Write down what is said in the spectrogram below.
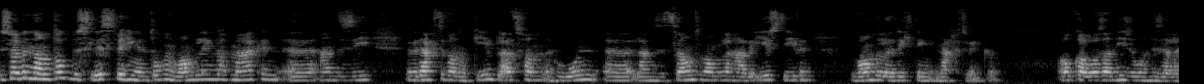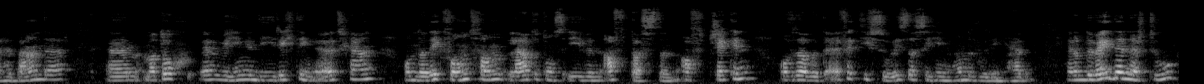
Dus we hebben dan toch beslist, we gingen toch een wandeling nog maken uh, aan de zee. En we dachten van, oké, in plaats van gewoon uh, langs het strand wandelen, gaan we eerst even wandelen richting nachtwinkel. Ook al was dat niet zo'n gezellige baan daar. Um, maar toch, we gingen die richting uitgaan, omdat ik vond van, laat het ons even aftasten, afchecken, of dat het effectief zo is dat ze geen hondenvoeding hebben. En op de weg daar naartoe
